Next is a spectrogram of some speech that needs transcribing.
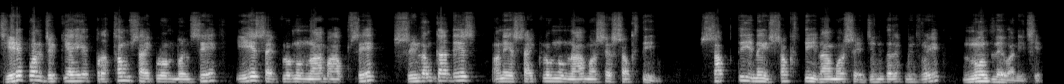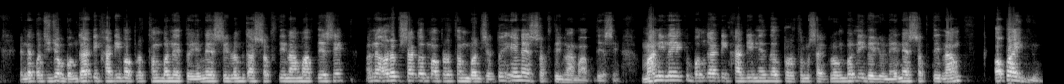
જે પણ જગ્યાએ પ્રથમ સાયક્લોન બનશે, એ સાયક્લોનનું નામ આપશે શ્રીલંકા દેશ અને એ સાયક્લોનનું નામ હશે શક્તિ. શક્તિ નહીં, શક્તિ નામ હશે જેની દરેક મિત્રોએ નોંધ લેવાની છે. એટલે પછી જો બંગાળની ખાડીમાં પ્રથમ બને તો એને શ્રીલંકા શક્તિ નામ આપી દેશે અને અરબ સાગરમાં પ્રથમ બનશે તો એને શક્તિ નામ આપી દેશે. માની લઈએ કે બંગાળની ખાડીની અંદર પ્રથમ સાયક્લોન બની ગયું ને એને શક્તિ નામ અપાઈ ગયું.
